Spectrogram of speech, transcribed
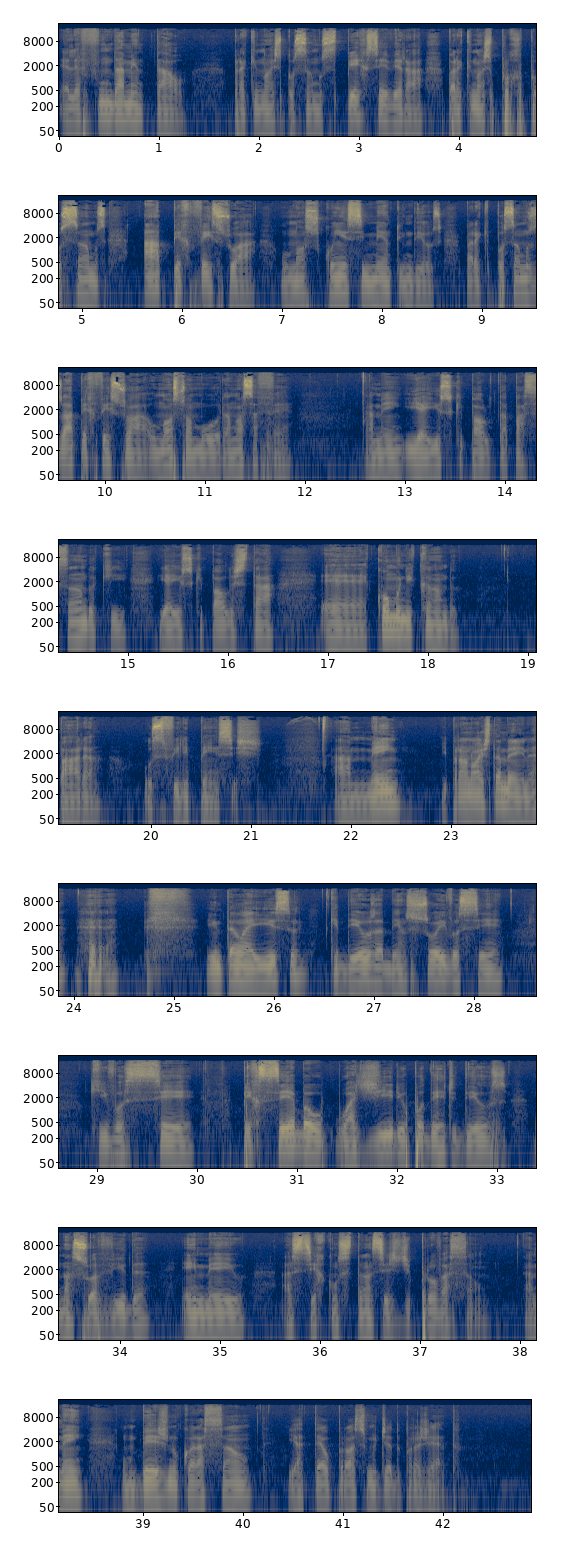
ela é fundamental para que nós possamos perseverar, para que nós possamos aperfeiçoar o nosso conhecimento em Deus, para que possamos aperfeiçoar o nosso amor, a nossa fé. Amém? E é isso que Paulo está passando aqui, e é isso que Paulo está é, comunicando para os filipenses. Amém? E para nós também, né? então é isso. Que Deus abençoe você, que você perceba o, o agir e o poder de Deus na sua vida em meio às circunstâncias de provação. Amém? Um beijo no coração e até o próximo dia do projeto.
